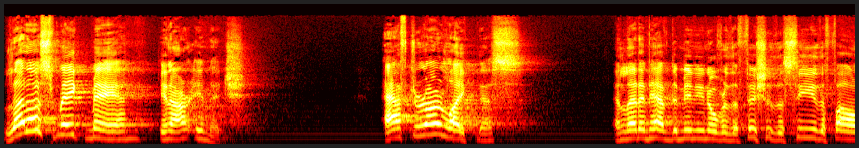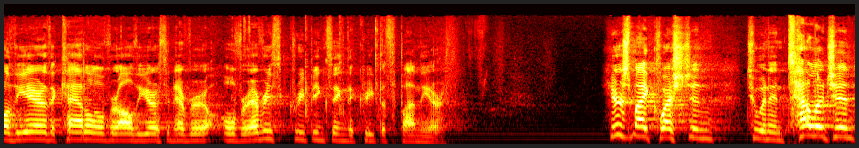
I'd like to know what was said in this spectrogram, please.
Let us make man in our image, after our likeness and let him have dominion over the fish of the sea, the fowl of the air, the cattle, over all the earth, and ever, over every creeping thing that creepeth upon the earth. Here's my question to an intelligent,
